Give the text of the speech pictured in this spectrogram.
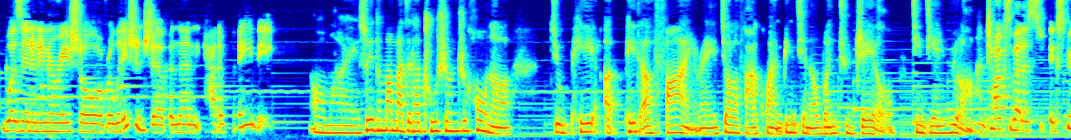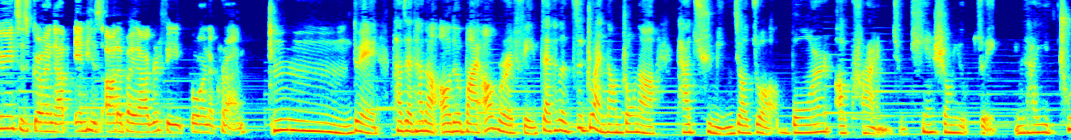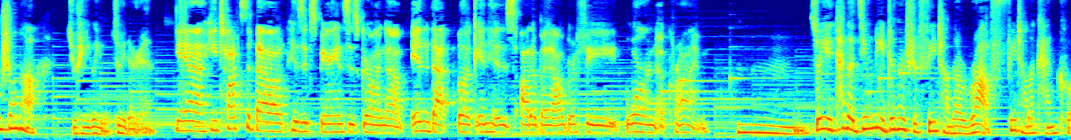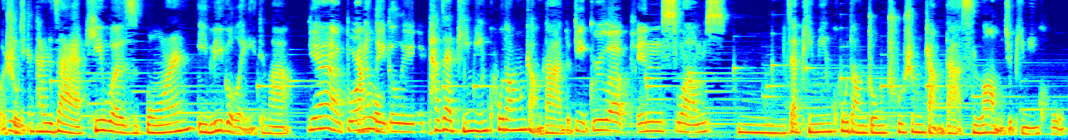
was in an interracial relationship and then had a baby. Oh my！所以他妈妈在他出生之后呢， 就 pay a paid a fine，right？交了罚款，并且呢 went to jail 进监狱了。 Talks about his experiences growing up in his autobiography, Born a Crime. 嗯，对，他在他的 autobiography，在他的自传当中呢，他取名叫做 Born a Crime，就天生有罪，因为他一出生呢就是一个有罪的人。 Yeah, he talks about his experiences growing up in that book in his autobiography, Born a Crime. 嗯，所以他的经历真的是非常的 rough，非常的坎坷。首先，他是在 he was born illegally，对吗？ Yeah, born Apple. illegally. 他在贫民窟当中长大，对不对？ He grew up in slums. 嗯，在贫民窟当中出生长大，slum 就贫民窟，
